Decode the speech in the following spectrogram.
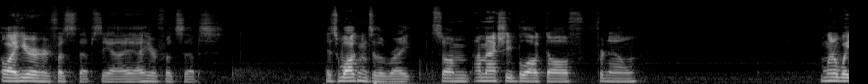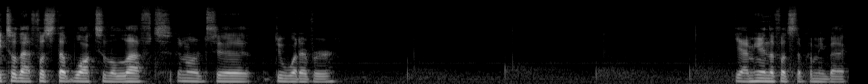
Oh, I hear her footsteps. Yeah, I, I hear footsteps. It's walking to the right, so I'm I'm actually blocked off for now. I'm gonna wait till that footstep walks to the left in order to do whatever. Yeah, I'm hearing the footstep coming back.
